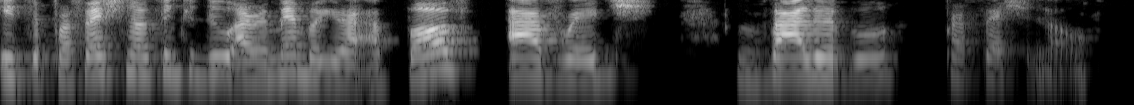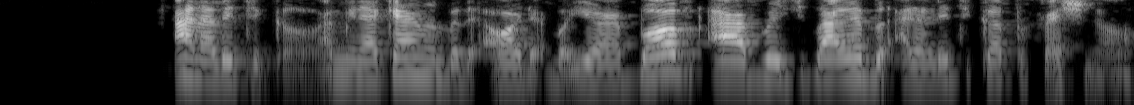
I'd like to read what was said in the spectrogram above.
is a professional thing to do. And remember, you're above average, valuable professional, analytical. I mean, I can't remember the order, but you're above average, valuable, analytical professional.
